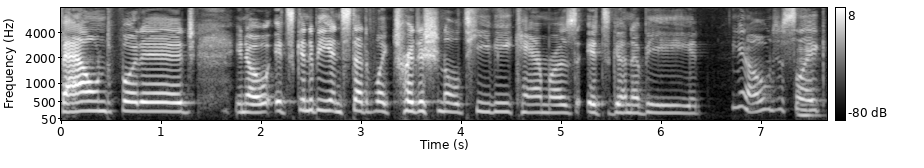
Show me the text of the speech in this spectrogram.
found footage. You know, it's going to be instead of like traditional TV cameras, it's going to be you know just Mhm. like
